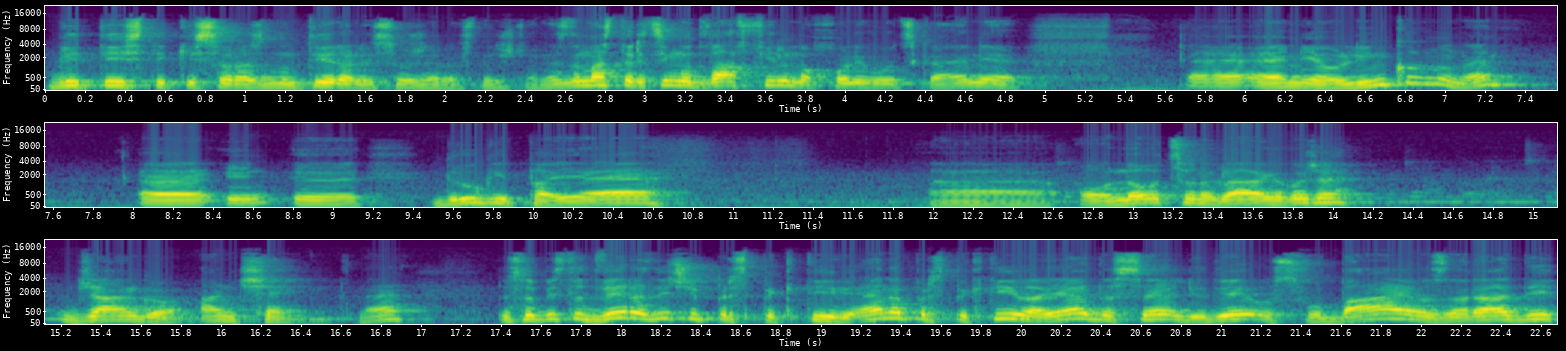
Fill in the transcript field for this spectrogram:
bili tisti, ki so razmontirali sužnje lasništvo. Zdaj imate recimo dva filma hollywoodska, en je, e, en je o Lincolnu ne? E, in e, drugi pa je o lovcu na glavi, kako že? Django Unchained. Ne? To so v bistvu dve različni perspektivi. Ena perspektiva je, da se ljudje osvobajajo zaradi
